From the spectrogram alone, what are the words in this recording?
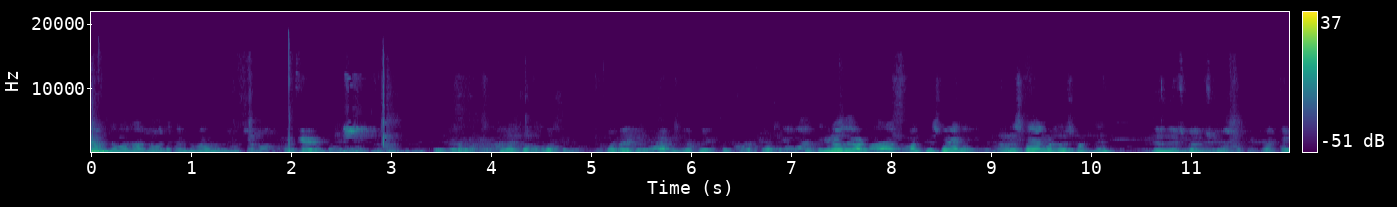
కన్జ్యూమర్ దాంట్లో పోతే కన్జ్యూమర్ కూడా చూసుకొచ్చిన ఓకే. వినోద్ గారు మనం తీసుకుపోయాను. తీసుకుపోయాను కూడా చూసుకోవచ్చు. ఓకే.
